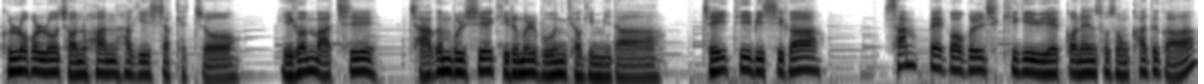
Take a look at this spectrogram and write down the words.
글로벌로 전환하기 시작했죠. 이건 마치 작은 불씨에 기름을 부은 격입니다. JTBC가 300억을 지키기 위해 꺼낸 소송 카드가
